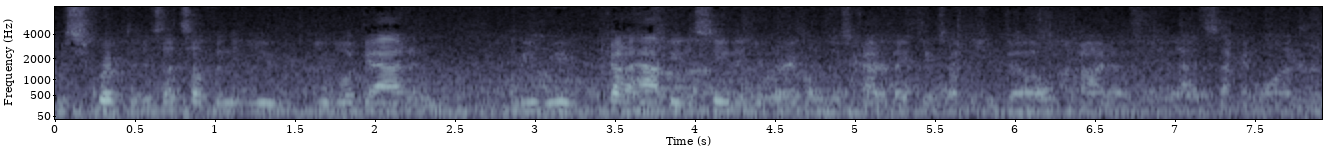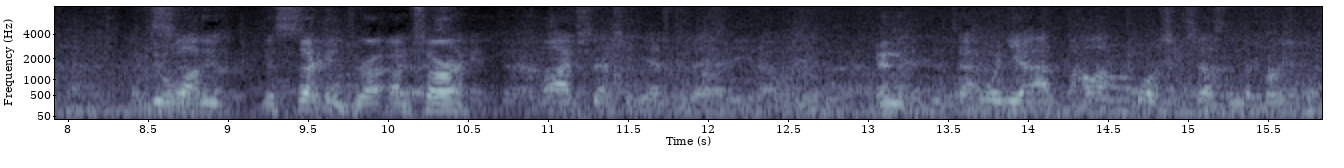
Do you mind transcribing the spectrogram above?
was scripted. Is that something that you you look at and I mean we kind of happy to see that you were able to just kind of make things up as you go, kind of in that second one, or, do a lot. The, the second drive. I'm sorry. Second, uh, live session yesterday. You know when you and when you had a lot more success than the first one.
